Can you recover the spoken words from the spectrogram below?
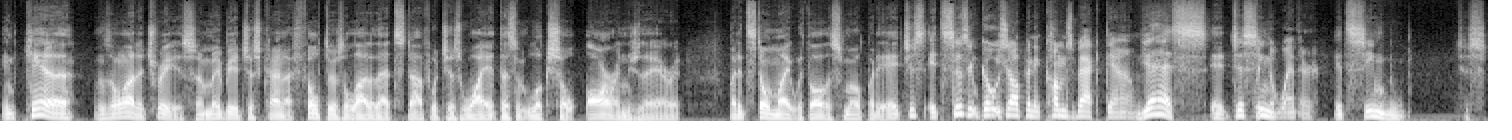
in Canada, there's a lot of trees, so maybe it just kind of filters a lot of that stuff, which is why it doesn't look so orange there. It, but it still might with all the smoke. But it, it just it seems it goes up and it comes back down Yes, it just seemed the weather. it seemed just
